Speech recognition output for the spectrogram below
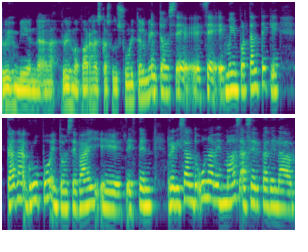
ryhmien, äh, ryhmän varhaiskasvatussuunnitelmia. Entonces se, es muy importante que cada grupo entonces va eh, estén revisando una vez más acerca de la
